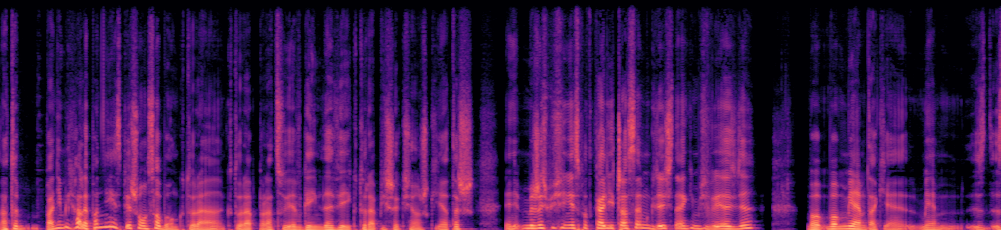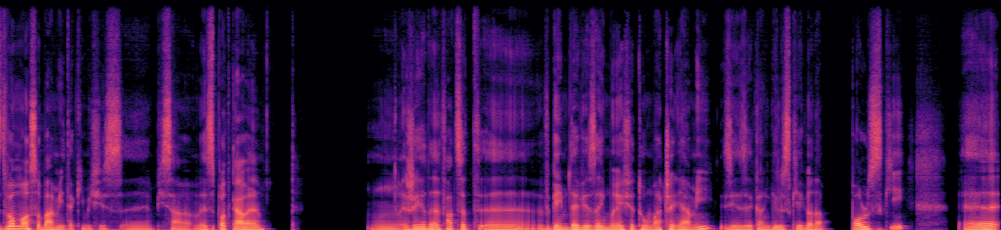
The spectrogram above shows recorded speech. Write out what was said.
a to, panie Michale, pan nie jest pierwszą osobą, która, która pracuje w game devie i która pisze książki. Ja też, my żeśmy się nie spotkali czasem gdzieś na jakimś wyjeździe, bo, bo miałem takie, miałem z, z dwoma osobami takimi się pisałem, spotkałem, mm, że jeden facet yy, w game devie zajmuje się tłumaczeniami z języka angielskiego na polski. Yy,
